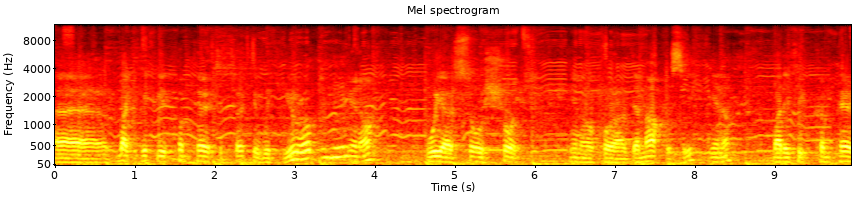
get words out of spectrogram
uh, like if you compare to turkey with europe you know we are so short you know for our democracy you know? But if you compare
